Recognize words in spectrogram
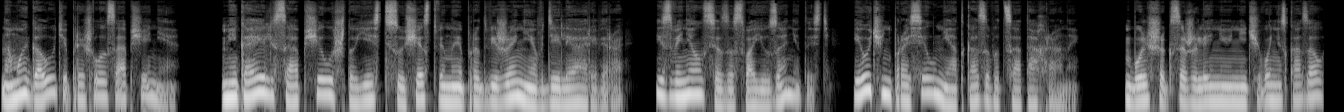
на мой галуте пришло сообщение. Микаэль сообщил, что есть существенные продвижения в деле Аривера, извинялся за свою занятость и очень просил не отказываться от охраны. Больше, к сожалению, ничего не сказал,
